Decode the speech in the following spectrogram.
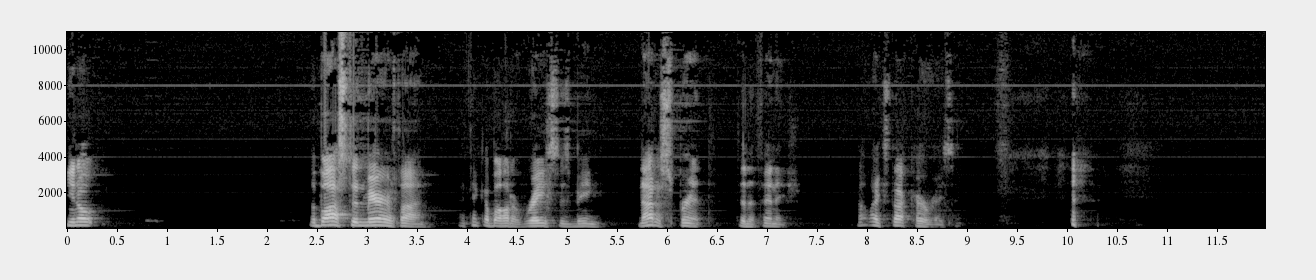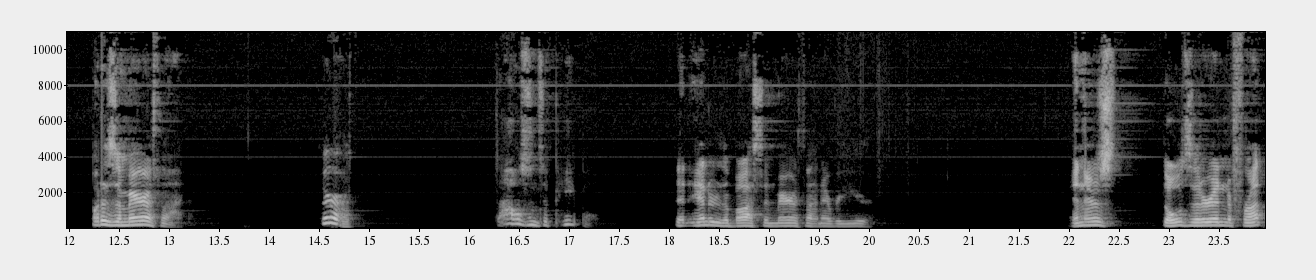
You know, the Boston Marathon, I think about a race as being not a sprint to the finish, not like stock car racing, but as a marathon. There are thousands of people that enter the Boston Marathon every year. And there's those that are in the front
